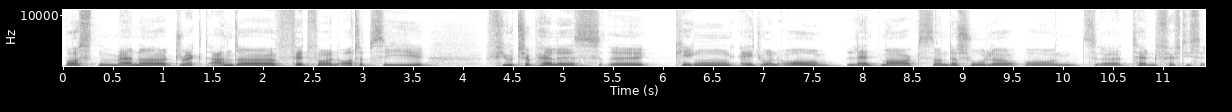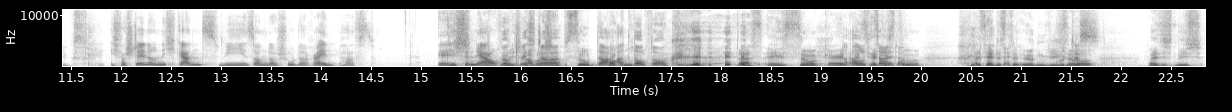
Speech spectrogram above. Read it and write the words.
Boston Manor, Dragged Under, Fit for an Autopsy, Future Palace, äh, King 810, Landmarks, Sonderschule und äh, 1056. Ich verstehe noch nicht ganz, wie Sonderschule reinpasst. Die Ich sind ja auch nicht, wirklich ich der, hab so der. Underdog. Das ist so geil, als hättest du, als hättest du irgendwie Gut, so, weiß ich nicht,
